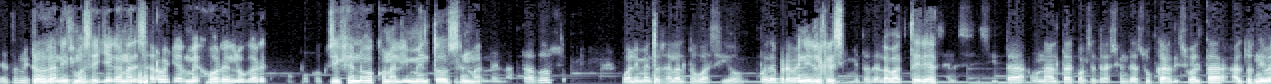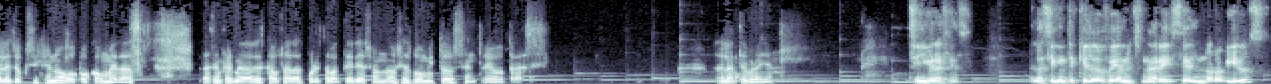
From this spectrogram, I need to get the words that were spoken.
Estos microorganismos se llegan a desarrollar mejor en lugares con poco oxígeno, con alimentos en mal enlatados o alimentos al alto vacío. Puede prevenir el crecimiento de la bacteria. Se necesita una alta concentración de azúcar disuelta, altos niveles de oxígeno o poca humedad. Las enfermedades causadas por esta bacteria son náuseas, vómitos, entre otras. Adelante, Brian. Sí, gracias. La siguiente que les voy a mencionar es el norovirus,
